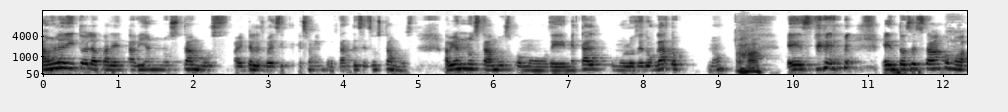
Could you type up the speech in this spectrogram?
a un ladito de la pared habían unos tambos, ahorita les voy a decir por qué son importantes esos tambos, habían unos tambos como de metal, como los de Don Gato, ¿no? Ajá. Este, entonces estaban como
